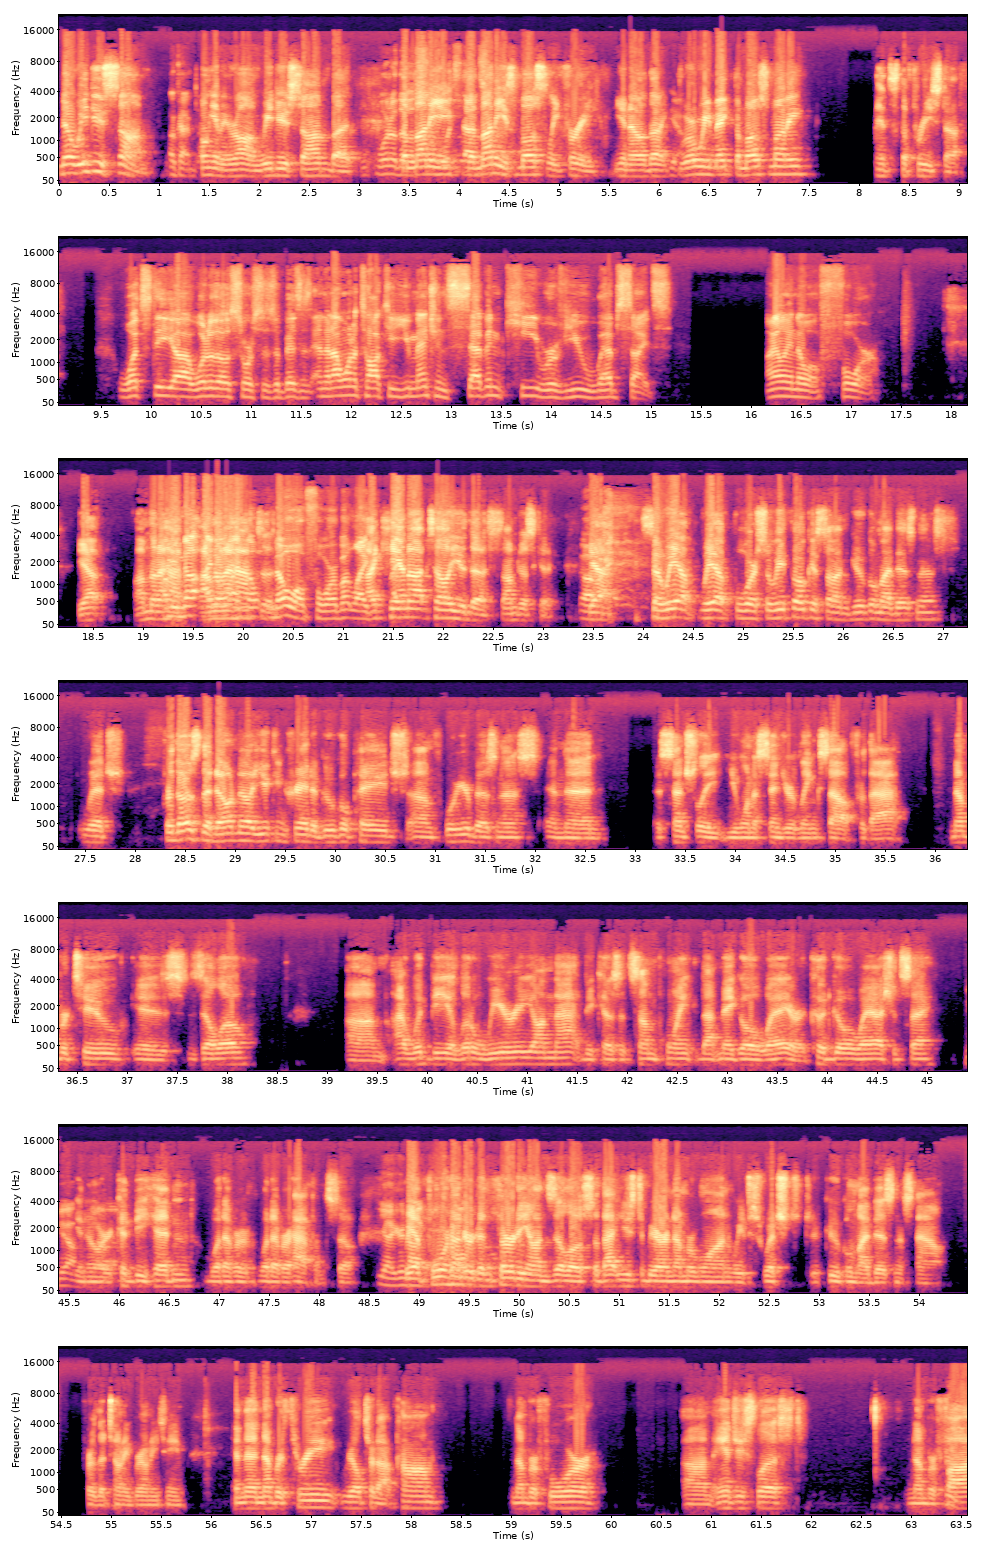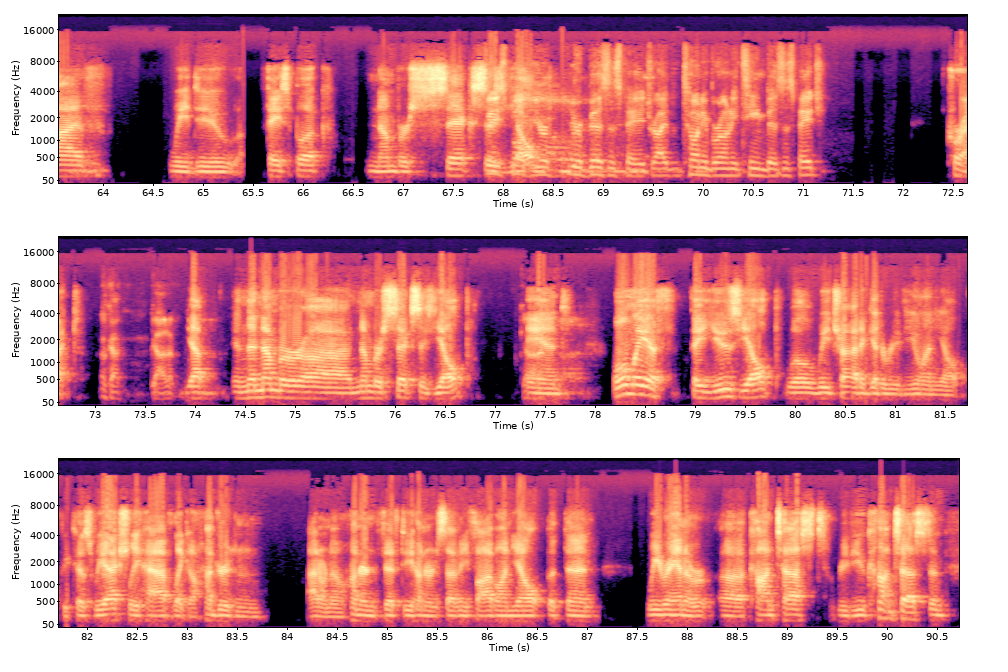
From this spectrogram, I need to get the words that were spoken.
No, we do some. Okay. Don't get me wrong, we do some, but what are those, the money the money is mostly free. You know, the yeah. where we make the most money, it's the free stuff. What's the uh, what are those sources of business? And then I want to talk to you. You mentioned seven key review websites. I only know of four. Yep. I'm gonna I have. Not, I'm I gonna have to know of four, but like I cannot tell you this. I'm just kidding. Uh, yeah. so we have we have four. So we focus on Google My Business, which for those that don't know, you can create a Google page um, for your business, and then essentially you want to send your links out for that. Number two is Zillow. Um, I would be a little weary on that because at some point that may go away, or it could go away, I should say yeah. you know, or it could be hidden, whatever, whatever happens. So yeah, we have 430 on Zillow. So that used to be our number one. We've switched to Google My Business now for the Tony Baroni team. And then number three, realtor.com. Number four, um, Angie's List. Number five, we do Facebook. Number six Facebook, is Yelp. Your, your business page, right? The Tony Baroni team business page. Correct. Okay. Got it. Yep. And then number uh, number six is Yelp, Got and it. only if they use Yelp will we try to get a review on Yelp because we actually have like a hundred and I don't know 150, 175 on Yelp, but then we ran a, a contest, review contest, and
